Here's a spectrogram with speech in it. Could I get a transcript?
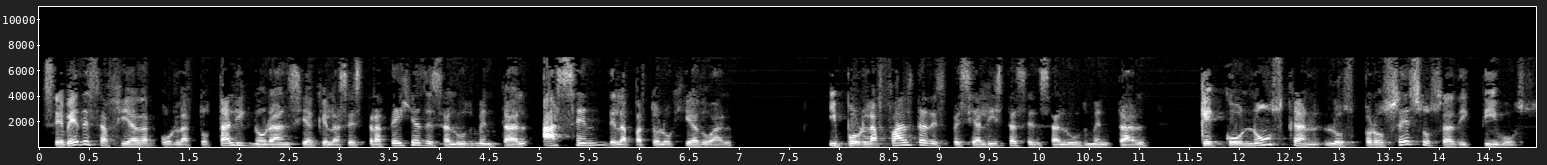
se ve desafiada por la total ignorancia que las estrategias de salud mental hacen de la patología dual y por la falta de especialistas en salud mental que conozcan los procesos adictivos.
